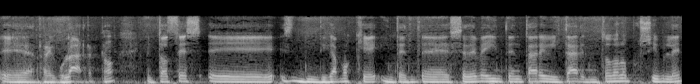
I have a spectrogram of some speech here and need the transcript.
eh, regular. ¿no? Entonces, eh, digamos que se debe intentar evitar en todo lo posible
